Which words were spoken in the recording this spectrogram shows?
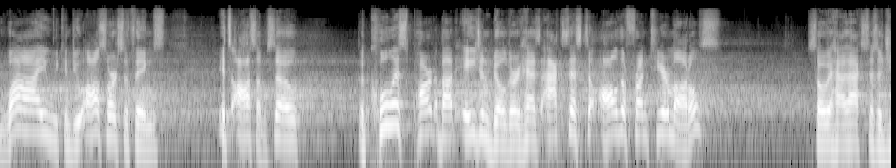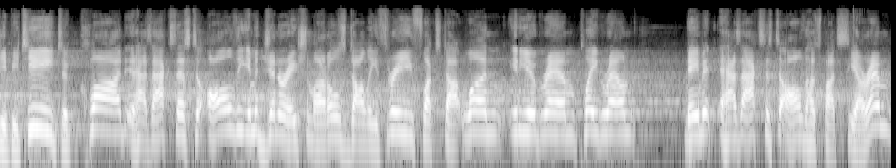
UI, we can do all sorts of things. It's awesome. So the coolest part about Agent Builder has access to all the frontier models. So it has access to GPT, to Claude, it has access to all the image generation models, DALL-E 3, Flux.1, Ideogram, Playground, name it. It has access to all the HubSpot CRM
